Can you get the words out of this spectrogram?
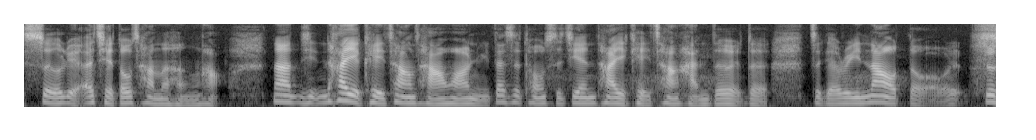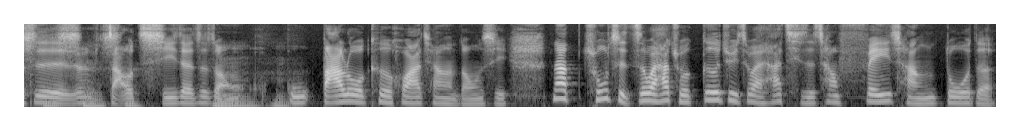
涉略，而且都唱得很好。那他也可以唱茶花女，但是同时间他也可以唱韩德尔的这个 Rinaldo，就是早期的这种古巴洛克花腔的东西。那除此之外，他除了歌剧之外，他其实唱非常多的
